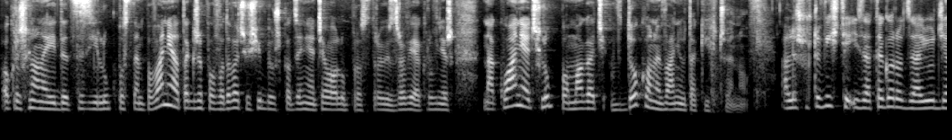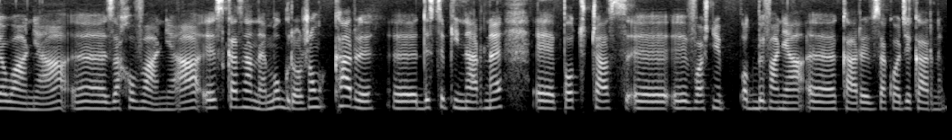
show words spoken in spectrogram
określonej decyzji lub postępowania, a także powodować u siebie uszkodzenia ciała lub rozstroju zdrowia, jak również nakłaniać lub pomagać w dokonywaniu takich czynów. Ależ oczywiście i za tego rodzaju działania, e, zachowania e, skazanemu grożą kary e, dyscyplinarne podczas właśnie odbywania kary w zakładzie karnym.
